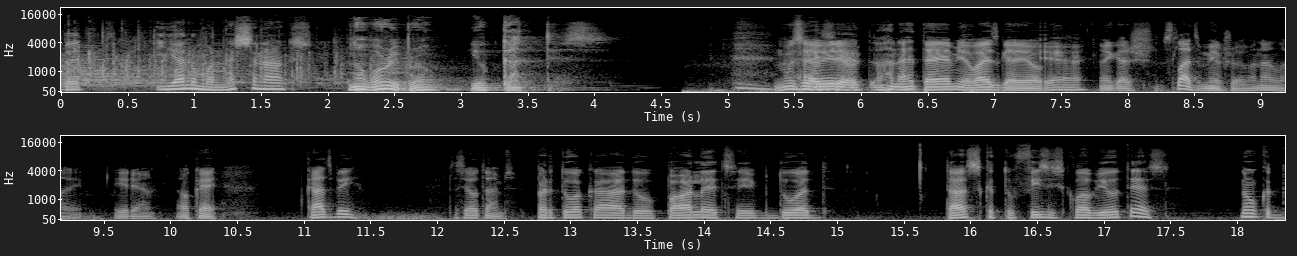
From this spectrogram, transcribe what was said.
bet ja nu man nesanāks, No worry, bro, you got this. Mums jau ir jau tā tēma, jau aizgāja. Jau. Jā. Vienkārši slēdzam iekšā, vai ne? Lai ir jā. Okay. Kāds bija tas jautājums? par to, kādu pārliecību dod tas, ka tu fiziski labi jūties. Nu, kad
